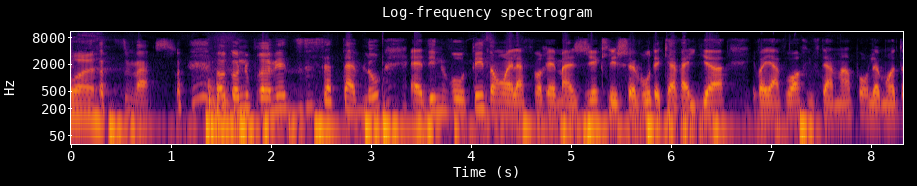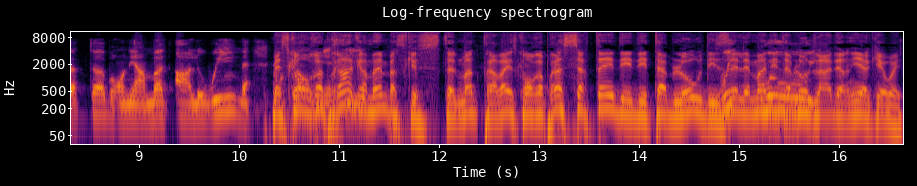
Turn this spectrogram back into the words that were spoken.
Ouais. tu marches. Donc, on nous promet 17 tableaux, euh, des nouveautés, dont euh, la forêt magique, les chevaux de Cavalia. Il va y avoir, évidemment, pour le mois d'octobre, on est en mode Halloween. Mais est-ce qu'on reprend quand même, parce que c'est tellement de travail, est-ce qu'on reprend certains des, des tableaux ou des Oui, éléments oui, des tableaux oui. de l'an dernier? OK, oui.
